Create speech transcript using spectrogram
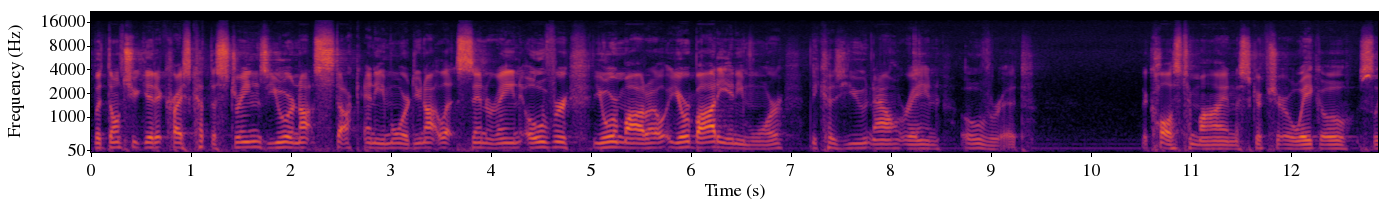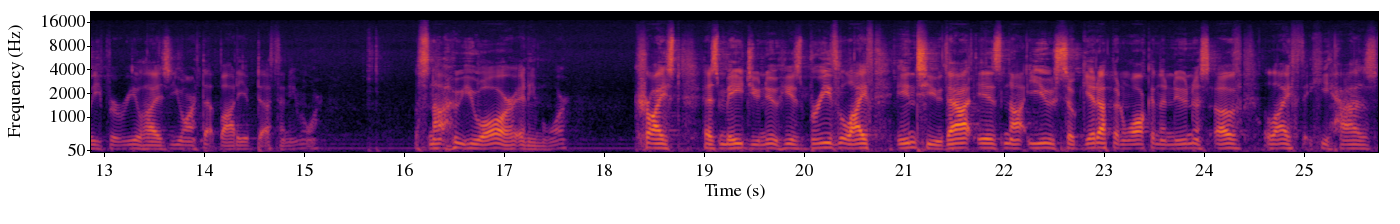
But don't you get it? Christ cut the strings. You are not stuck anymore. Do not let sin reign over your model, your body anymore, because you now reign over it. It calls to mind the scripture: "Awake, O sleeper! Realize you aren't that body of death anymore." That's not who you are anymore. Christ has made you new. He has breathed life into you. That is not you. So get up and walk in the newness of life that He has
